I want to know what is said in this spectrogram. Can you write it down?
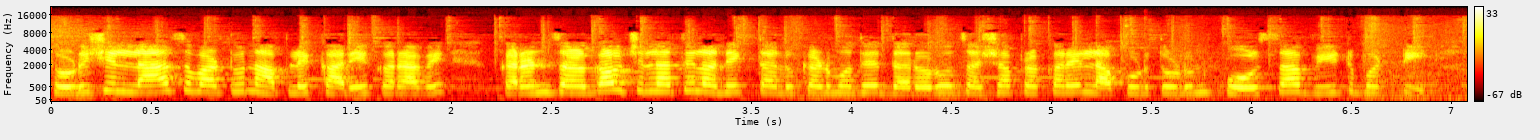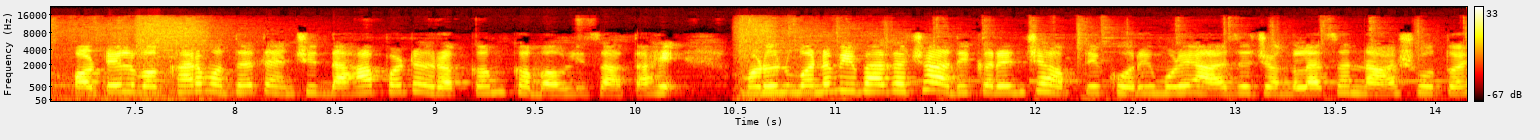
थोडीशी लाज वाटून आपले कार्य करावे. कारण जळगाव जिल्ह्यातील अनेक तालुक्यांमध्ये दररोज अशा प्रकारे लाकूड तोडून कोळसा वीट भट्टी हॉटेल वखारमध्ये त्यांची दहा पट रक्कम कमावली जात आहे. म्हणून वन विभागाच्या अधिकाऱ्यांच्या हप्तेखोरीमुळे आज जंगलाचा नाश होतोय.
